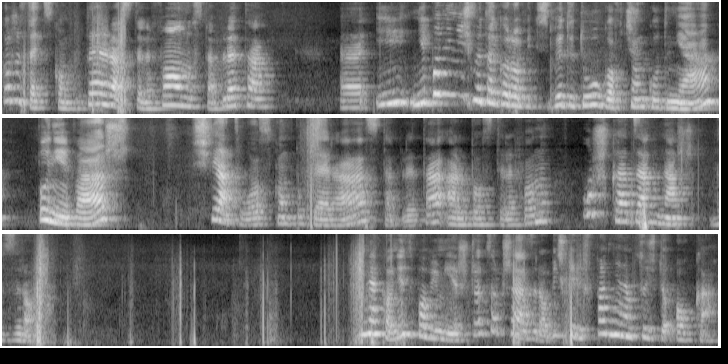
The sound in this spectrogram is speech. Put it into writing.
korzystać z komputera, z telefonu, z tableta e, i nie powinniśmy tego robić zbyt długo w ciągu dnia, ponieważ światło z komputera, z tableta albo z telefonu uszkadza nasz wzrok. I na koniec powiem jeszcze, co trzeba zrobić, kiedy wpadnie nam coś do oka.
